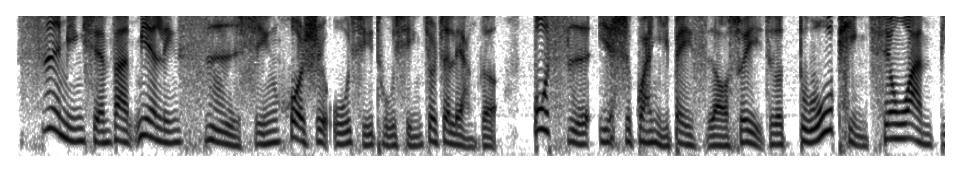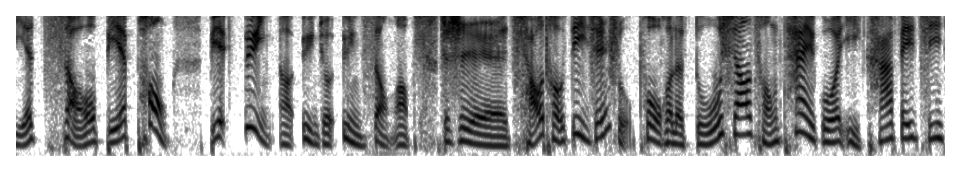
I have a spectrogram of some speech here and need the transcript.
四名嫌犯面临死刑或是无期徒刑，就这两个。不死也是关一辈子哦，所以这个毒品千万别走，别碰，别运啊，运就运送哦。这是桥头地检署破获了毒枭从泰国以咖啡机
